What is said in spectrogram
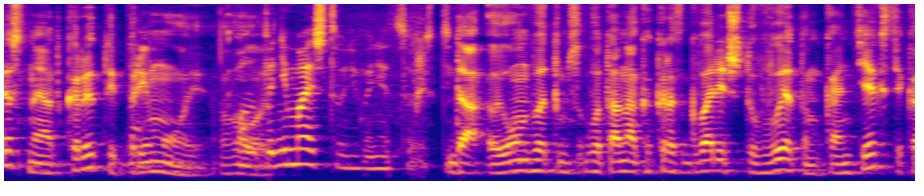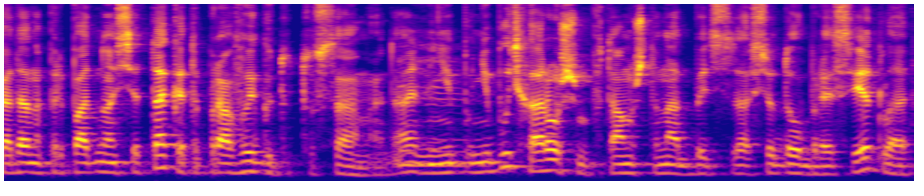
честный, открытый, да. прямой. Он вот. понимает, что у него нет совести. Да, и он в этом, вот она как раз говорит, что в этом контексте, когда она преподносит так, это про выгоду ту самую. Да? Угу. Не, не будь хорошим, потому что надо быть за все доброе, светлое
